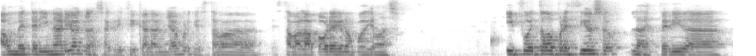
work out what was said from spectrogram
a un veterinario a que la sacrificaran ya porque estaba, estaba la pobre que no podía más. Y fue todo precioso, la despedida,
